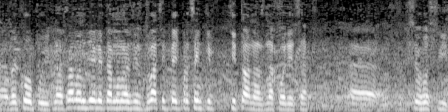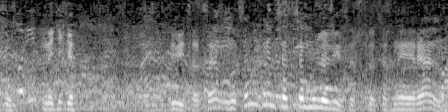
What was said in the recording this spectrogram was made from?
е, викопують. На самом деле там у нас же 25% титана знаходиться е, всього світу. Не тільки Дивіться, це, ну це кажеться, це муляжі, це це, це ж нереально.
